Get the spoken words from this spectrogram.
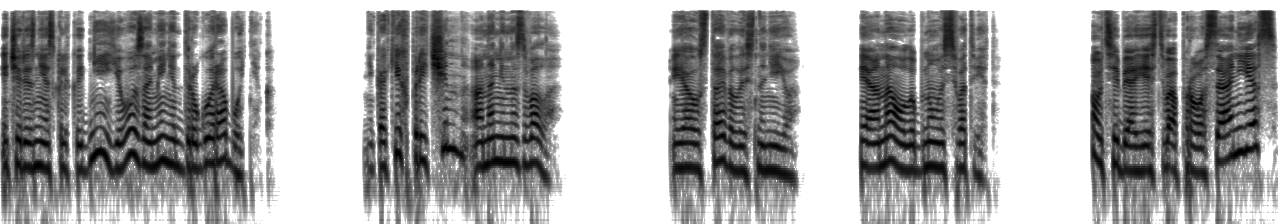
и через несколько дней его заменит другой работник. Никаких причин она не назвала. Я уставилась на нее, и она улыбнулась в ответ. «У тебя есть вопросы, Аньес?»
